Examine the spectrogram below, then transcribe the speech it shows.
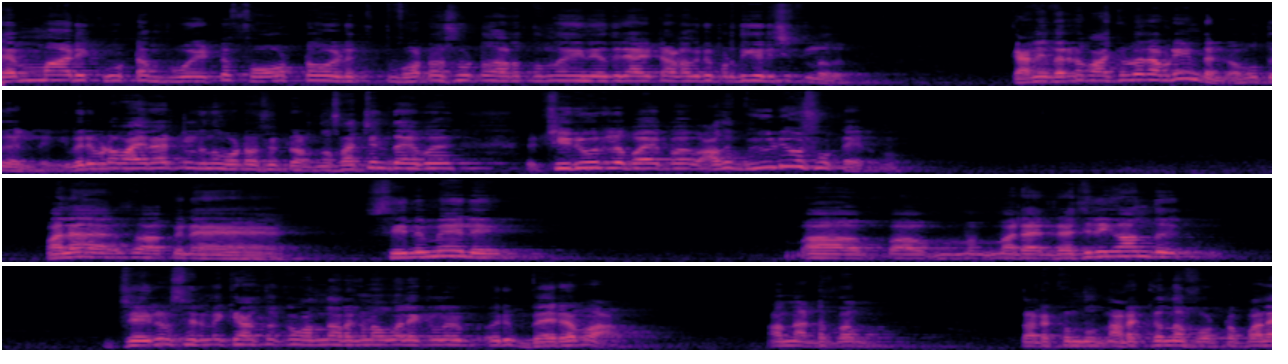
തെമ്മാടി കൂട്ടം പോയിട്ട് ഫോട്ടോ എടുത്ത് ഫോട്ടോഷൂട്ട് നടത്തുന്നതിനെതിരായിട്ടാണ് അവർ പ്രതികരിച്ചിട്ടുള്ളത്. കാരണം ഇവരുടെ ബാക്കിയുള്ളവർ അവിടെ ഉണ്ടല്ലോ ഒത്തുകല്ല് ഇവരിവിടെ വയനാട്ടിൽ നിന്ന് ഫോട്ടോഷൂട്ട് നടത്തുന്നു. സച്ചിൻ ദേവ് ഷിരൂരിൽ പോയപ്പോൾ അത് വീഡിയോ ഷൂട്ടായിരുന്നു. പല പിന്നെ മ- മറ്റേ രജനീകാന്ത് ജയിലർ സിനിമയ്ക്കകത്തൊക്കെ വന്നിറങ്ങണ പോലെയൊക്കെയുള്ള ഒരു ബരവാണ് ആ നടത്തം. നടക്കുന്നു നടക്കുന്ന ഫോട്ടോ പല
